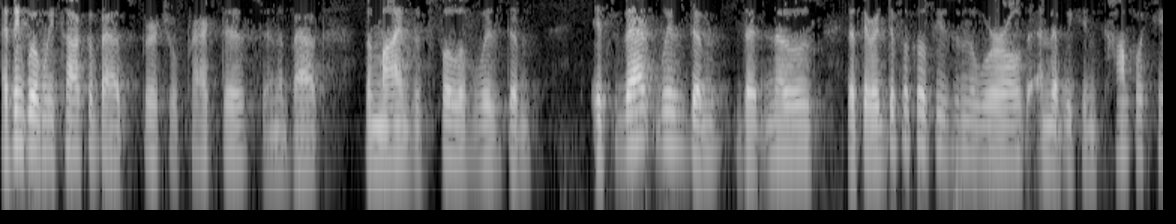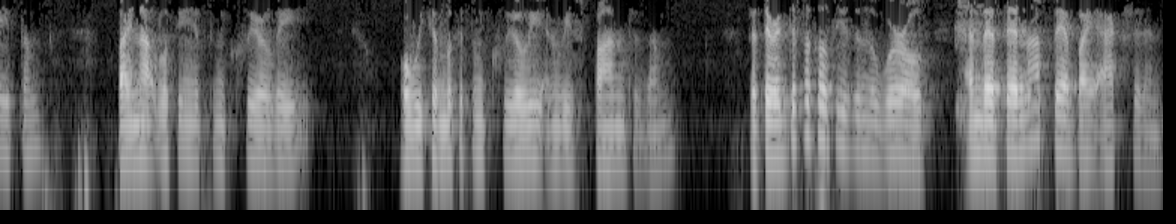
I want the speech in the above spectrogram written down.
I think when we talk about spiritual practice and about the mind that's full of wisdom, it's that wisdom that knows that there are difficulties in the world and that we can complicate them by not looking at them clearly, or we can look at them clearly and respond to them. That there are difficulties in the world and that they're not there by accident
